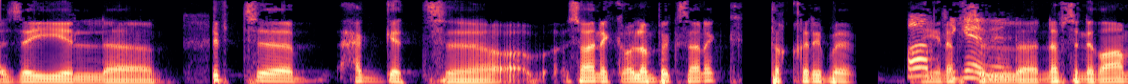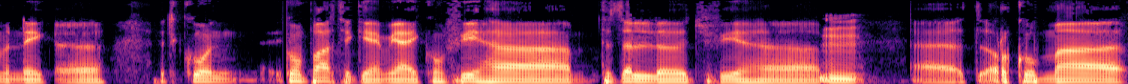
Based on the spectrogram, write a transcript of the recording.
زي ال شفت حقت Sonic Olympic Sonic تقريبا هي نفس يعني. نفس النظام إنك آه، تكون تكون party game يعني يكون فيها تزلج فيها. آه، ركوب ماء آه،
